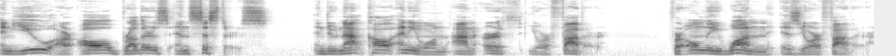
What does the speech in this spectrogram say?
and you are all brothers and sisters, and do not call anyone on earth your father for only one is your Father,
